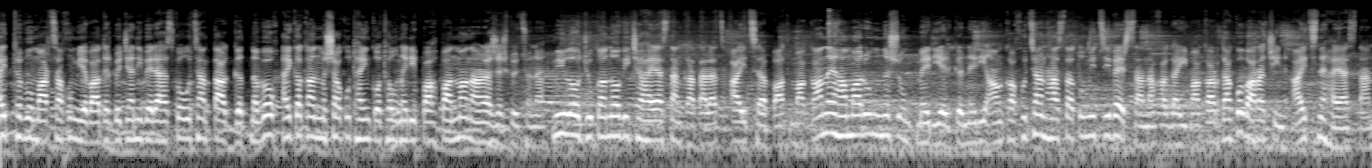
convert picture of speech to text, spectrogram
Այդ թվում Արցախում եւ Ադրբեջանի վերահսկողության տակ գտնվող հայկական մշակութային կոթողների պահպանման անհրաժեշտությունը։ Միլո Ջուկանովիչը Հայաստան կատարած այցը պատմական է համարում նշում մեր երկրների անկախության հաստատումից ի վեր սա նախագահի մակարդակով առաջին այցն է Հայաստան։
